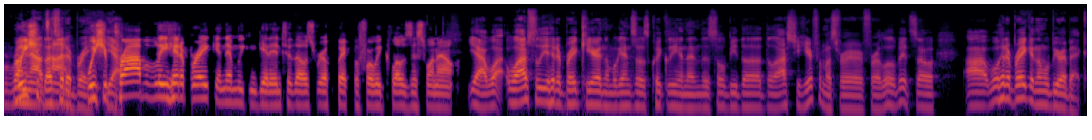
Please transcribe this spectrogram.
we're we should- out Let's hit a break. we should yeah. probably hit a break, and then we can get into those real quick before we close this one out. Yeah, we'll, we'll absolutely hit a break here, and then we'll get into those quickly, and then this will be the the last you hear from us for for a little bit. So, uh, we'll hit a break, and then we'll be right back.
